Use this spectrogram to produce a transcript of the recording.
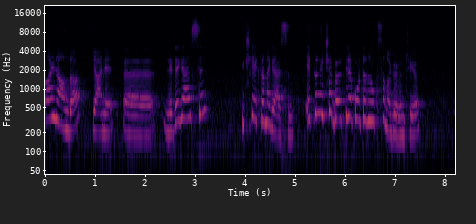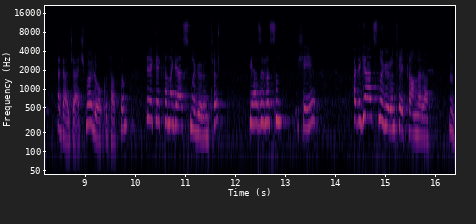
Üçü aynı anda yani e, LED'e gelsin, üçlü ekrana gelsin. Ekranı üçe böl, direkt ortadan okusan o görüntüyü. Hadi Hacı'cığım öyle oku tatlım. Direkt ekrana gelsin o görüntü. Bir hazırlasın şeyi. Hadi gelsin o görüntü ekranlara. Hı.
